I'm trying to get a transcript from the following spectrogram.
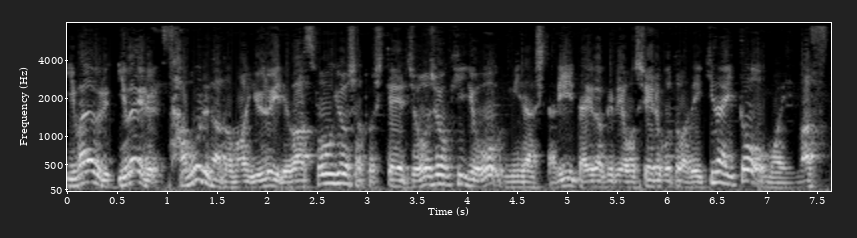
いわゆる、いわゆるサボるなどのゆるいでは創業者として上場企業を生み出したり、大学で教えることはできないと思います。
